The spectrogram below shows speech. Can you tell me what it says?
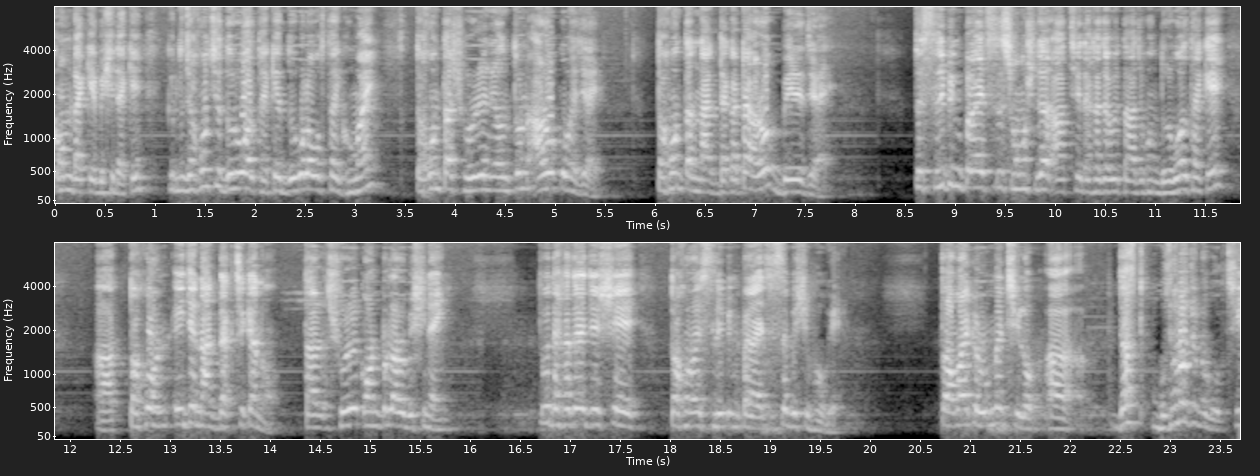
কম ডাকে, বেশি ডাকে। কিন্তু যখন সে দুর্বল থাকে, দুর্বল অবস্থায় ঘুমায়, তখন তার শরীরের নিয়ন্ত্রণ আরও কমে যায়। তখন তার নাক ডাকাটা আরও বেড়ে যায়। তো স্লিপিং প্যারালাইসিসের সমস্যা যার আছে, দেখা যাবে তা যখন দুর্বল থাকে তখন এই যে নাক ডাকছে কেন? তার শরীরের কন্ট্রোল আরও বেশি নাই। তো দেখা যায় যে সে তখন ওই স্লিপিং প্যারালাইসিসে বেশি ভোগে। তো আমার একটা রুমমেট ছিল জাস্ট বোঝানোর জন্য বলছি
